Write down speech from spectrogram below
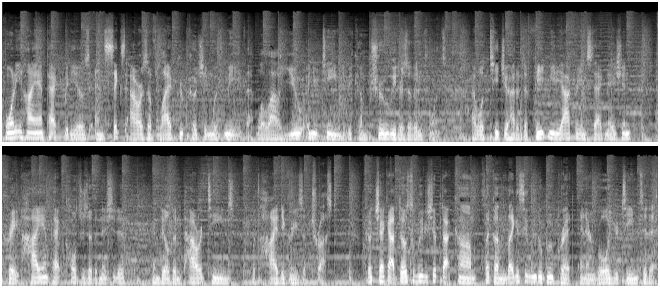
20 high impact videos and six hours of live group coaching with me that will allow you and your team to become true leaders of influence. I will teach you how to defeat mediocrity and stagnation, create high impact cultures of initiative, and build empowered teams with high degrees of trust. Go check out doseofleadership.com, click on Legacy Leader Blueprint, and enroll your team today.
